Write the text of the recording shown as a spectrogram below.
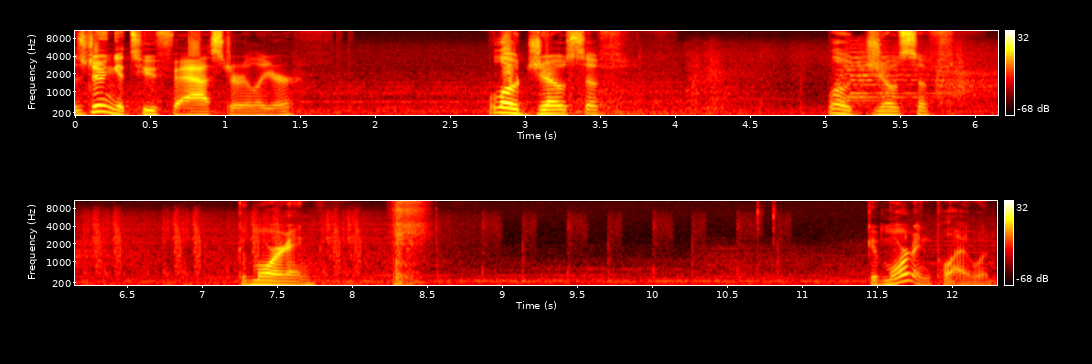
Was doing it too fast earlier. Hello, Joseph. Hello, Joseph. Good morning. Good morning, Plywood.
